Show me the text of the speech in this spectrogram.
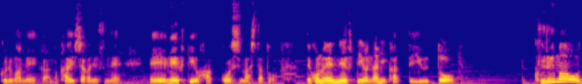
車メーカーの会社がですね、え NFT を発行しましたと。で、この NFT は何かっていうと、車を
